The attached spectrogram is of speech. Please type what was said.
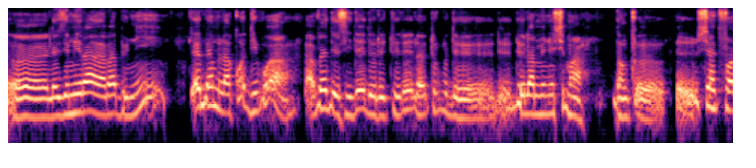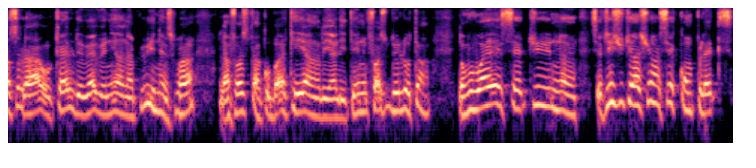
les Émirats arabes unis, et même la Côte d'Ivoire avait décidé de retirer les troupes de, de, de l'aménagement. Donc, euh, euh, cette force-là, auquel devait venir en appui, n'est-ce pas, la force Takuba, qui est en réalité une force de l'OTAN. Donc, vous voyez, c'est une, c'est une situation assez complexe.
